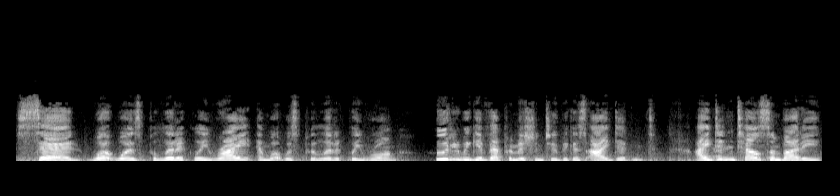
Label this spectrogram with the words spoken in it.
said what was politically right and what was politically wrong. Who did we give that permission to? Because I didn't. I didn't tell somebody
